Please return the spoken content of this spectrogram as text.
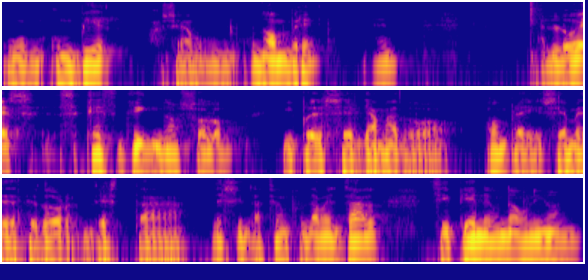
un, vir, o sea, un, hombre, ¿eh? lo es, es digno solo y puede ser llamado hombre y ser merecedor de esta designación fundamental si tiene una unión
